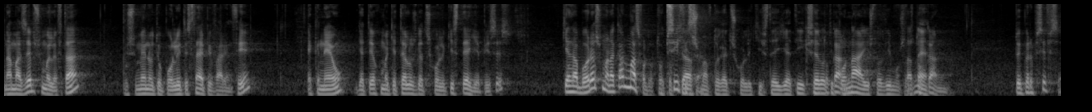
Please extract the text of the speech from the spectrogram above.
να μαζέψουμε λεφτά, που σημαίνει ότι ο πολίτης θα επιβαρυνθεί εκ νέου, γιατί έχουμε και τέλος για τη σχολική στέγη επίσης, και θα μπορέσουμε να κάνουμε άσφαλτο. Το Το ψήφισα. πιάσουμε αυτό για τη σχολική στέγη, γιατί ξέρω ότι κάνουμε. πονάει στο Δήμο Θα σας. το κάνουμε. Το υπερψήφισα.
